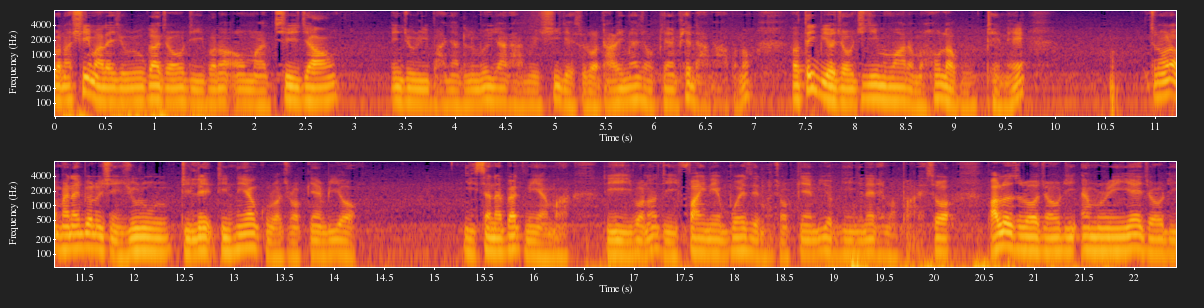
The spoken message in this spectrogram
ဘာနော်ရှေ့မှာလည်း euro ကကျွန်တော်တို့ဒီဘာနော်အောင်မှာခြေချောင်း injury ဘာညာဒီလိုမျိုးရတာမျိုးရှိတယ်ဆိုတော့ဒါတွေများကျွန်တော်ပြန်ဖြစ်တာမှာပေါ့နော်။တော့တိတ်ပြီးတော့ကျွန်တော်ကြီးကြီးမားမားတော့မဟုတ်တော့ဘူးထင်တယ်။ကျွန်တော်တို့အမှန်တမ်းပြောလို့ရှိရင် euro delay ဒီနှစ်ယောက်ကိုတော့ကျွန်တော်ပြန်ပြီးတော့ဒီ center back နေရာမှာဒီပေါ့နော်ဒီ final ပွဲစဉ်မှာကျွန်တော်ပြန်ပြီးတော့မြင်နေတဲ့ထဲမှာပါတယ်ဆိုတော့ဘာလို့လဲဆိုတော့ကျွန်တော်တို့ဒီ Emery ရဲ့ကျွန်တော်ဒီ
